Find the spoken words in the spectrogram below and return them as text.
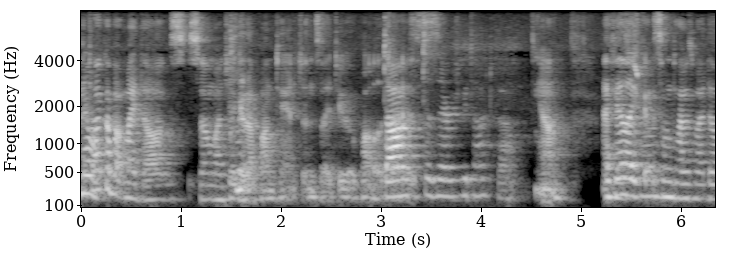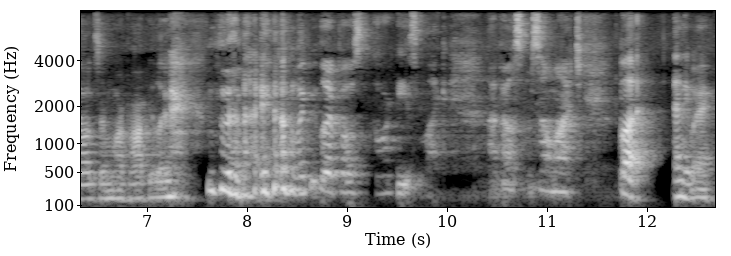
I No. talk about my dogs so much I get off on tangents I do apologize Dogs deserve to be talked about. Yeah. I feel like Sure. sometimes my dogs are more popular than I am. Like people I post corgis, I'm like, I post them so much. But anyway,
